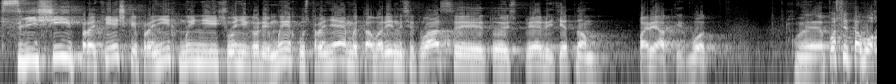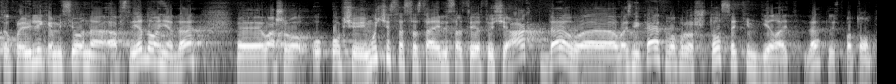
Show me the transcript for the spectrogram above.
Свищи, протечки, про них мы ничего не говорим. Мы их устраняем, это аварийные ситуации, то есть в приоритетном порядке. Вот. Э, После того, как провели комиссионное обследование да, э, вашего общего имущества, составили соответствующий акт, да, э, возникает вопрос, что с этим делать. Да? То есть потом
